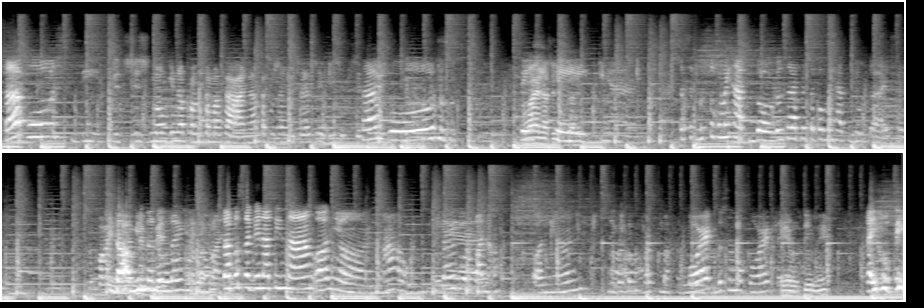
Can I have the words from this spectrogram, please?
Tapos, beef. Si Smoky na pang tamasaan na, tapos ang isa si disip-sip. Tapos, fish Kumain na si cake. Yan. Tapos gusto ko may hotdog. Ang sarap nito pag may hotdog, guys. Ang dami na nun. Tapos lagyan natin ng onion. Ow. Hindi tayo puro pa ng onion. Hindi ko itong pork ba? Pork. Gusto mo pork? Ayaw, team eh. Kayote.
